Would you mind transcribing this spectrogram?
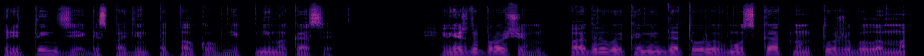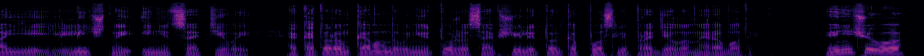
претензия, господин подполковник, мимо кассы. И, между прочим, подрывы комендатуры в Мускатном тоже было моей личной инициативой, о котором командованию тоже сообщили только после проделанной работы. И ничего,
